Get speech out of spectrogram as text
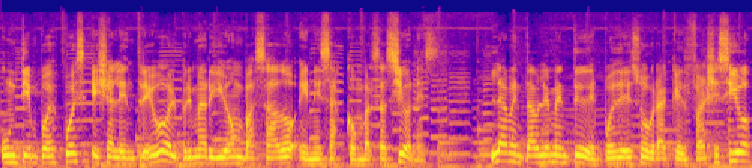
Un tiempo después ella le entregó el primer guion basado en esas conversaciones. Lamentablemente después de eso Brackett falleció,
